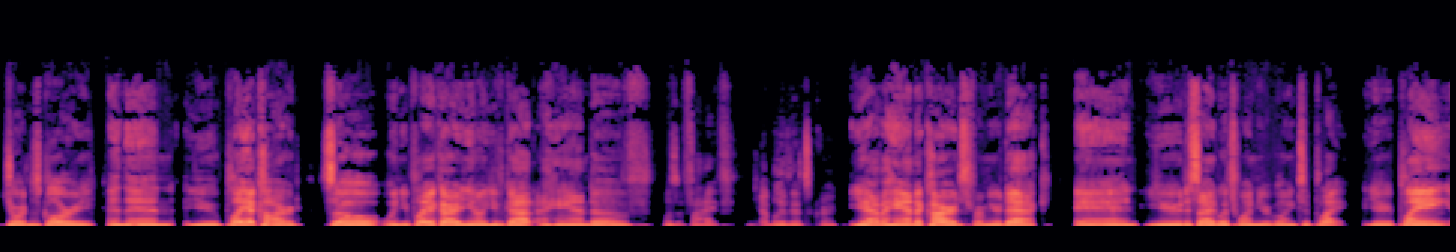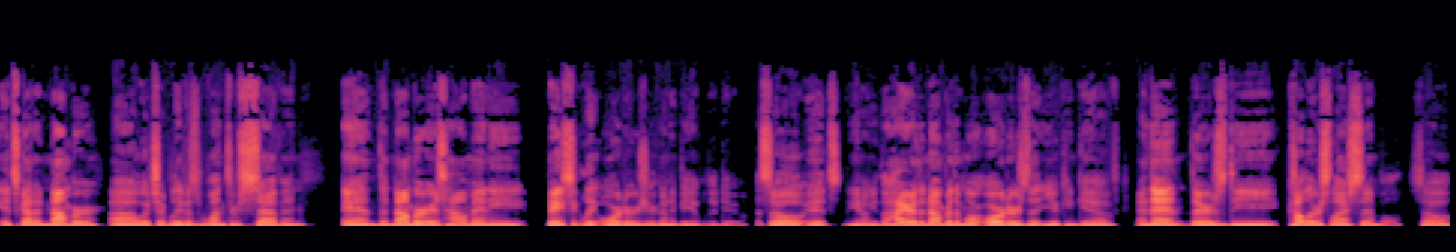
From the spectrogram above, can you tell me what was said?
Jordan's glory and then you play a card. So when you play a card, you know, you've got a hand of, was it five? I believe that's correct. You have a hand of cards from your deck and you decide which one you're going to play. You're playing, it's got a number, uh, which I believe is one through seven. And the number is how many basically orders you're going to be able to do. So it's, you know, the higher the number, the more orders that you can give. And then there's the color slash symbol. So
